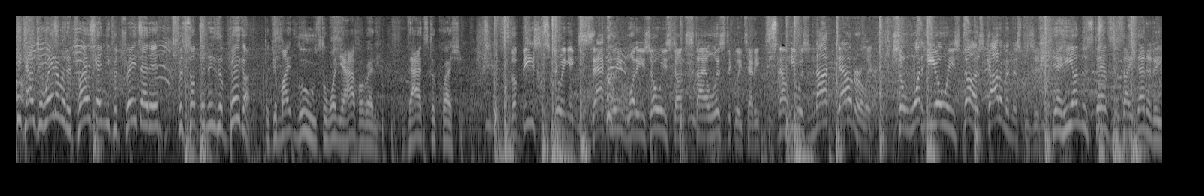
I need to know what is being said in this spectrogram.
He tells you, wait a minute, try again. You could trade that in for something either bigger. But you might lose the one you have already. That's the question. The Beast's doing exactly what he's always done stylistically, Teddy. Now, he was knocked down earlier, so what he always does got him in this position. Yeah, he understands his identity.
